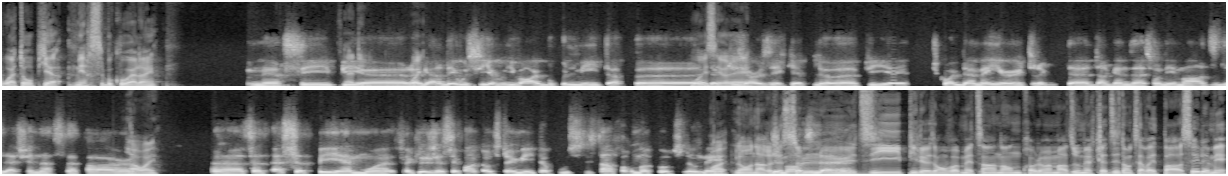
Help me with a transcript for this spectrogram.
Watopia. Merci beaucoup, Alain. Merci. Puis Oui. regardez aussi, il va y avoir beaucoup de meet-up Oui, de vrai. plusieurs équipes. Là, puis je crois que demain, il y a un truc d'organisation des mardis de la chaîne à 7 heures. Ah ouais? Euh, à 7 à 7 p.m. moi. Fait que là, je sais pas encore si c'est un meet-up ou si c'est en format course, là, mais Ouais. Là, on enregistre ça le là. lundi, puis là, on va mettre ça en ondes probablement mardi ou mercredi, donc ça va être passé, là, mais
